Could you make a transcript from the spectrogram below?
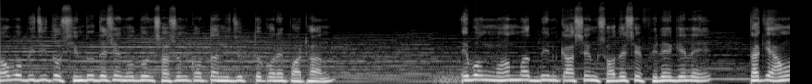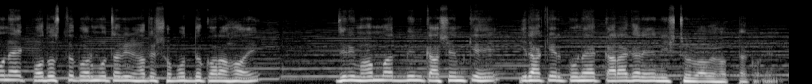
নববিজিত সিন্ধু দেশে নতুন শাসনকর্তা নিযুক্ত করে পাঠান এবং মোহাম্মদ বিন কাসেম স্বদেশে ফিরে গেলে তাকে এমন এক পদস্থ কর্মচারীর হাতে সোপর্দ করা হয়, যিনি মোহাম্মদ বিন কাসেমকে ইরাকের কোনো এক কারাগারে নিষ্ঠুরভাবে হত্যা করেন।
